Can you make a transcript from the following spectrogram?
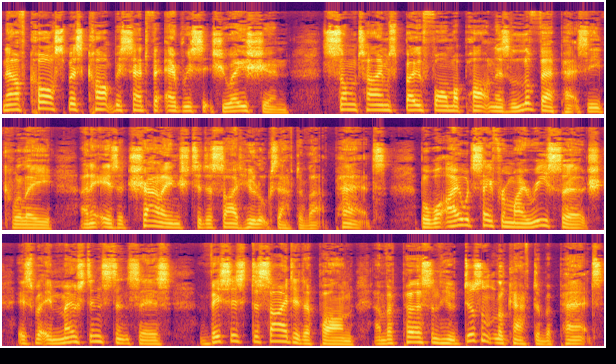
Now, of course, this can't be said for every situation. Sometimes both former partners love their pets equally, and it is a challenge to decide who looks after that pet. But what I would say from my research is that in most instances, this is decided upon, and the person who doesn't look after the pet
